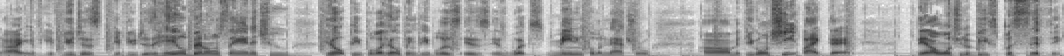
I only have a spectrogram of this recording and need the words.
All right. If, if you just if you just hell bent on saying that you help people or helping people is is is what's meaningful and natural, um, if you're gonna cheat like that, then I want you to be specific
